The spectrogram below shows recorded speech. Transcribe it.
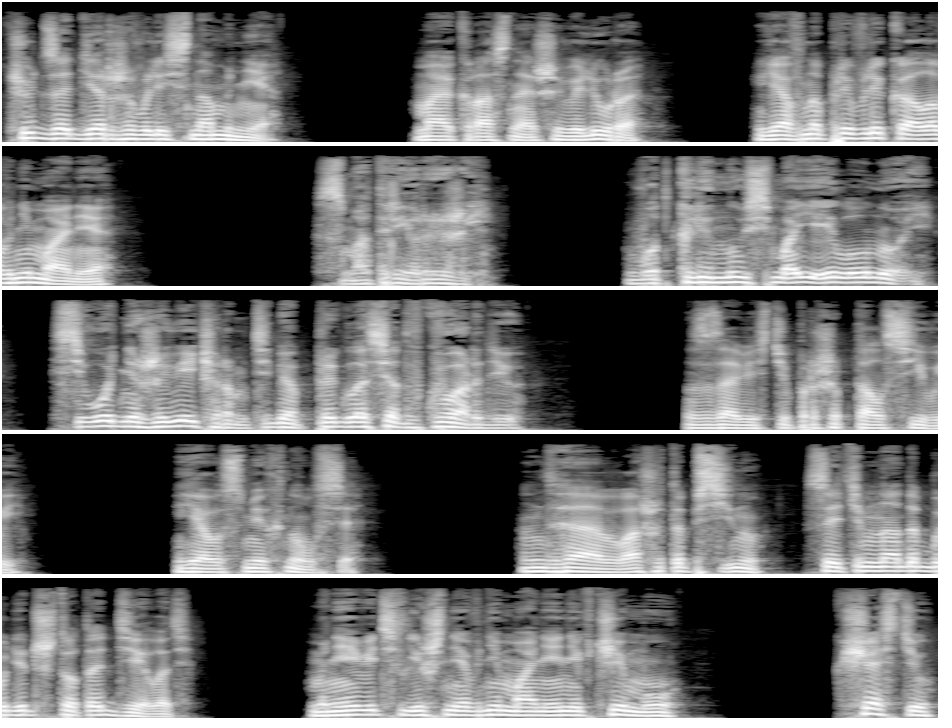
чуть задерживались на мне. Моя красная шевелюра явно привлекала внимание. «Смотри, рыжий, вот клянусь моей луной, сегодня же вечером тебя пригласят в гвардию», с завистью прошептал Сивый. Я усмехнулся. «Да, вашу-то псину, с этим надо будет что-то делать. Мне ведь лишнее внимание ни к чему. К счастью,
